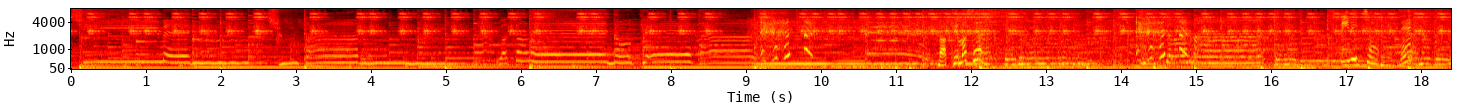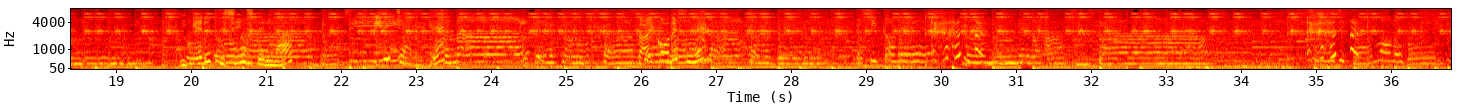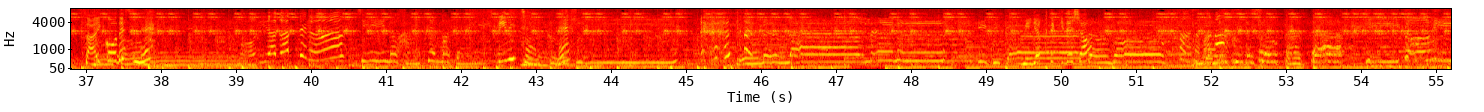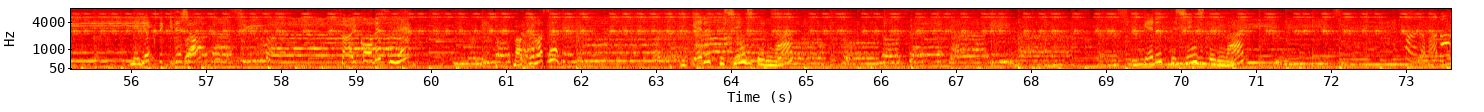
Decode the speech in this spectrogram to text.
しめる瞬間別れの気配負けません。スピリチュアルよね。いけるって信じてるわ。スピリチュアルよね。最高ですね。最高ですね。盛り上がってる。スピリチュアルよね。魅力的でしょ？まだまだ。魅力的でしょ最高ですね負けませんいけるって信じてるわけるって信じてるわ。まだまだ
